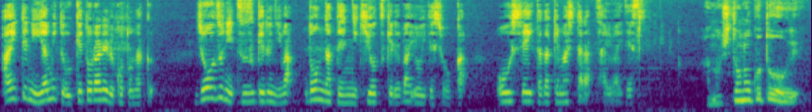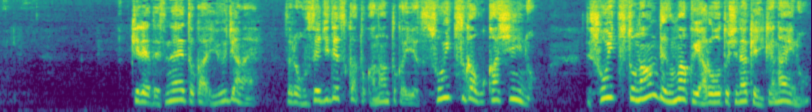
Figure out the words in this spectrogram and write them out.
相手に嫌味と受け取られることなく上手に続けるにはどんな点に気をつければよいでしょうか。お教えいただけましたら幸いです。あの人のことを綺麗ですねとか言うじゃない。それお世辞ですかとかなんとか言うやつそいつがおかしいの。でそいつとなんでうまくやろうとしなきゃいけないの？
